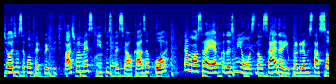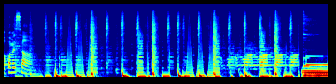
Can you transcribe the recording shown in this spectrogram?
de hoje você confere o perfil de Fátima Mesquita, o especial Casa Cor e a Mostra Época 2011. Não sai daí, o programa está só começando. A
